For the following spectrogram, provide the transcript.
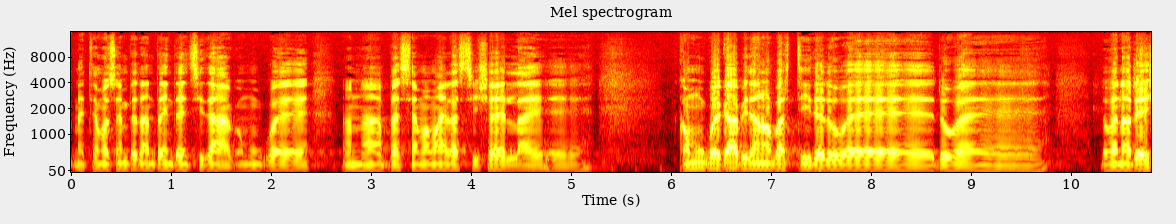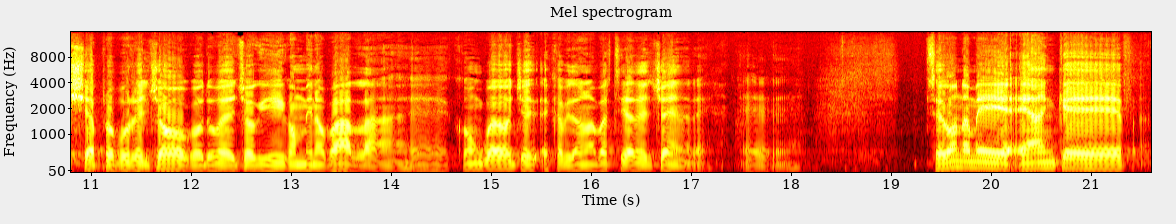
mettiamo sempre tanta intensità, comunque non abbassiamo mai l'asticella e comunque capitano partite dove, dove, dove, non riesci a proporre il gioco, dove giochi con meno palla e comunque oggi è capitata una partita del genere. E secondo me è anche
